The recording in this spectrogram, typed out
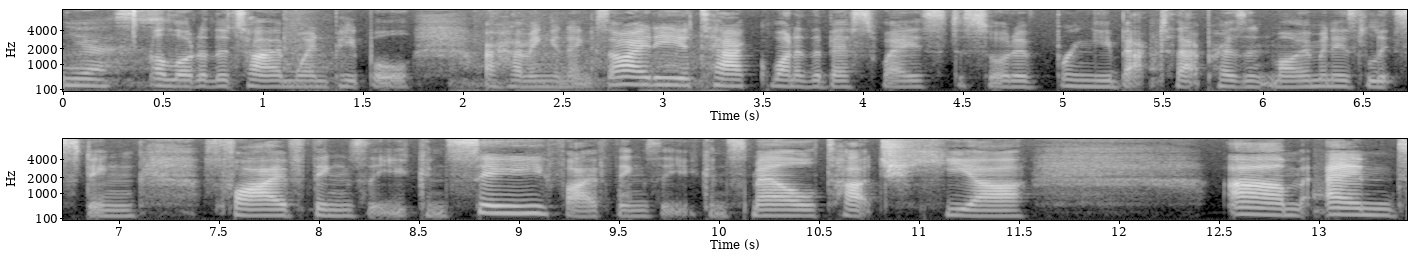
yes, a lot of the time when people are having an anxiety attack, one of the best ways to sort of bring you back to that present moment is listing five things that you can see, five things that you can smell, touch, hear. Um, and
